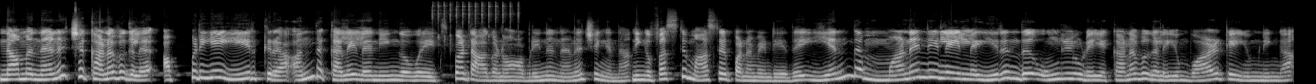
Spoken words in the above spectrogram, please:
நாம நினைச்ச கனவுகளை அப்படியே ஈர்க்கிற அந்த கலையில நீங்க ஒரு எக்ஸ்பர்ட் ஆகணும் அப்படின்னு நினைச்சீங்கன்னா, நீங்க ஃபர்ஸ்ட் மாஸ்டர் பண்ண வேண்டியது, எந்த மனநிலையில இருந்து உங்களுடைய கனவுகளையும், வாழ்க்கையும் நீங்க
